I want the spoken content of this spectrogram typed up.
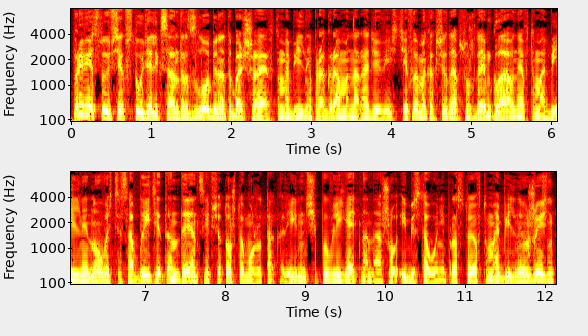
Приветствую всех в студии Александр Злобин. Это большая автомобильная программа на радио Вести ФМ. И, как всегда, обсуждаем главные автомобильные новости, события, тенденции, все то, что может так или иначе повлиять на нашу и без того непростую автомобильную жизнь.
